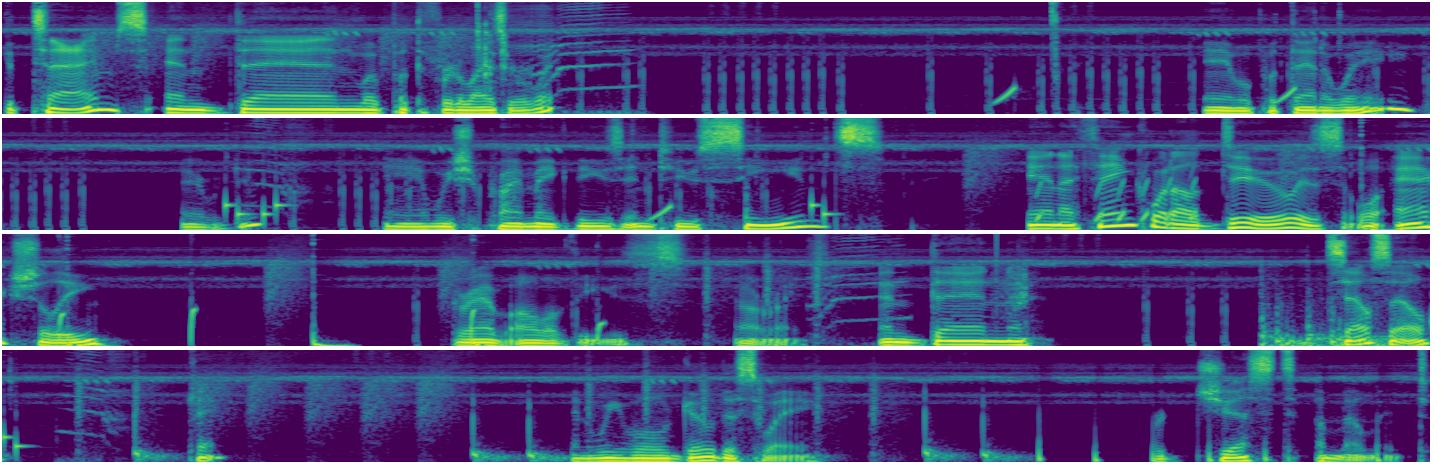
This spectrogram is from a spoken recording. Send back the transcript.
Good times, and then we'll put the fertilizer away. And we'll put that away. There we go. And we should probably make these into seeds. And I think what I'll do is we'll actually grab all of these. All right. And then sell, sell. And we will go this way for just a moment.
